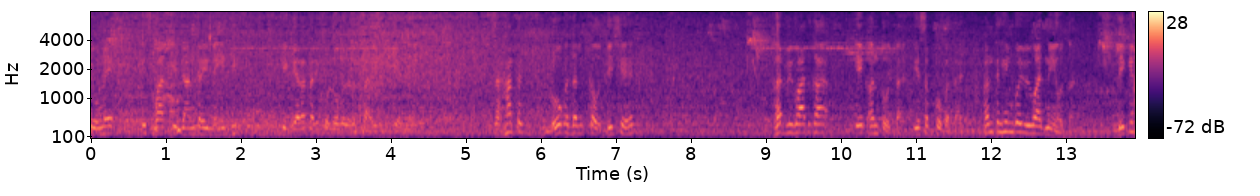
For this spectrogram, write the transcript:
कि उन्हें इस बात की जानकारी नहीं थी कि 11 तारीख को लोक अदालत का आयोजन किया जाएगा जहाँ तक लोक अदालत का उद्देश्य है, हर विवाद का एक अंत होता है, ये सबको पता है। अंतहीन कोई विवाद नहीं होता, लेकिन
